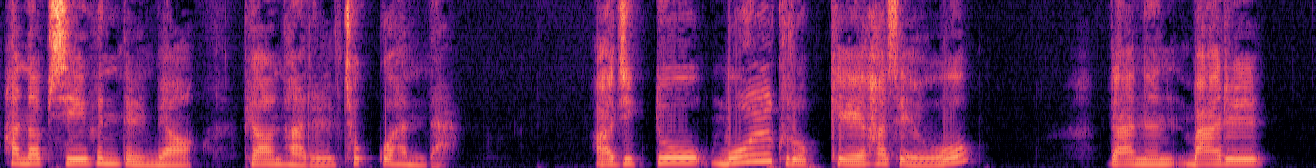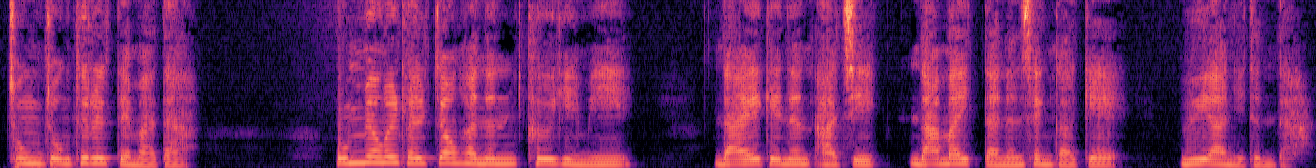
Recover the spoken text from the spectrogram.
한없이 흔들며 변화를 촉구한다. 아직도 뭘 그렇게 하세요? 라는 말을 종종 들을 때마다 운명을 결정하는 그 힘이 나에게는 아직 남아있다는 생각에 위안이 든다.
